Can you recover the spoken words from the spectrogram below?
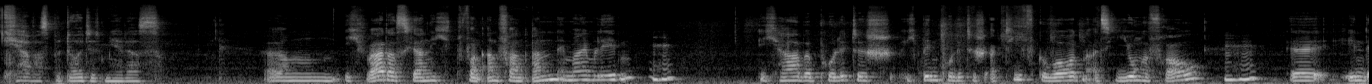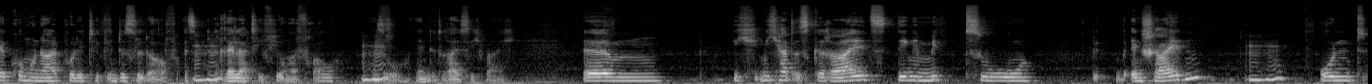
Ja, was bedeutet mir das? Ähm, ich war das ja nicht von Anfang an in meinem Leben. Ich habe politisch, ich bin politisch aktiv geworden als junge Frau äh, in der Kommunalpolitik in Düsseldorf, als relativ junge Frau, also Ende 30 war ich. Ähm, ich. Mich hat es gereizt, Dinge mit zu entscheiden. Und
